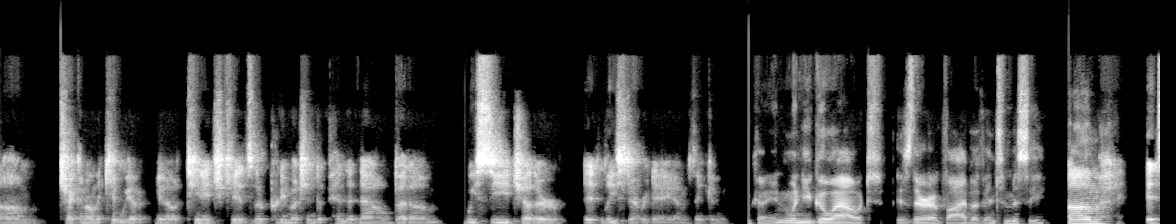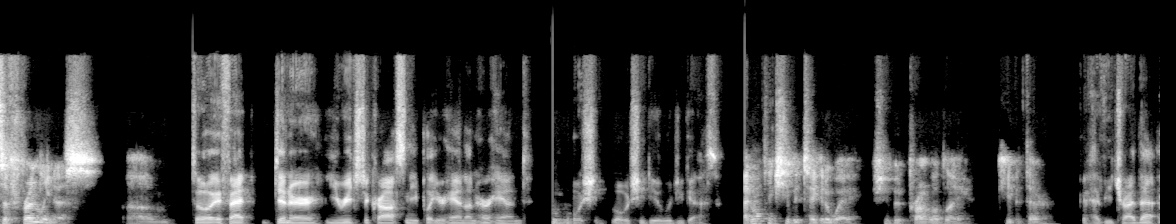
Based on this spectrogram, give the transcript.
um, checking on the kid. We have, you know, teenage kids. They're pretty much independent now, but um, we see each other at least every day. I'm thinking. Okay. And when you go out, is there a vibe of intimacy? Um, it's a friendliness. Um, so if at dinner you reached across and you put your hand on her hand, mm-hmm. what would she what would she do? Would you guess? I don't think she would take it away. She would probably keep it there. Have you tried that?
